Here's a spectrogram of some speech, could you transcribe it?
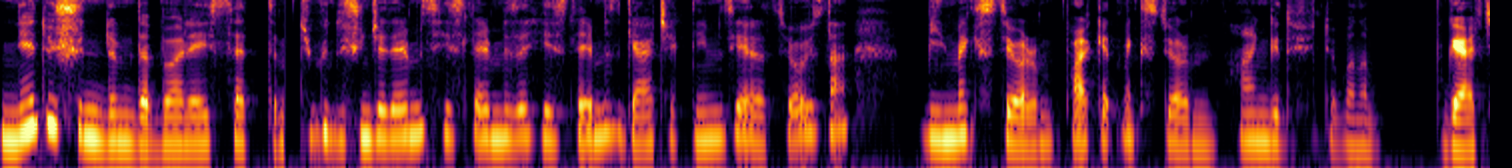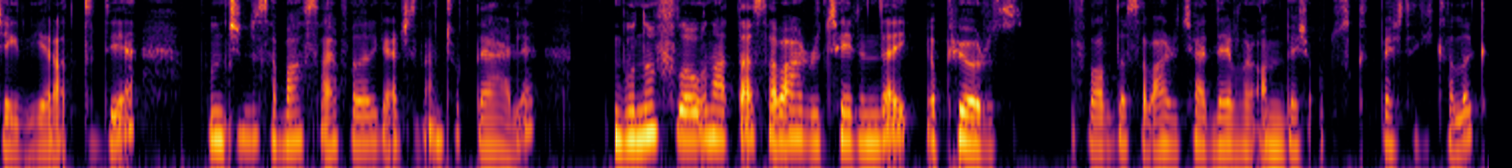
ne düşündüm de böyle hissettim. Çünkü düşüncelerimiz hislerimizi, hislerimiz gerçekliğimizi yaratıyor. O yüzden bilmek istiyorum, fark etmek istiyorum hangi düşünce bana bu gerçekliği yarattı diye. Bunun için de sabah sayfaları gerçekten çok değerli. Bunu Flow'un hatta sabah ritüelinde yapıyoruz. Flow'da sabah ritüelleri var 15, 30, 45 dakikalık.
